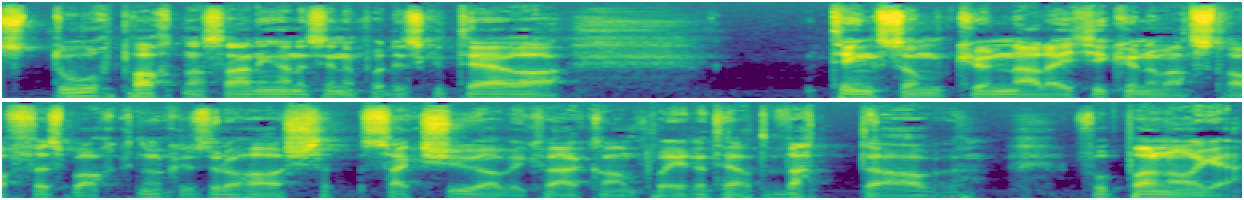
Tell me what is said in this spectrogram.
storparten av sendingene sine på å diskutere ting som kunne eller ikke kunne vært straffespark. Noe som du har seks-sju av i hver kamp og irritert vettet av Fotball-Norge.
